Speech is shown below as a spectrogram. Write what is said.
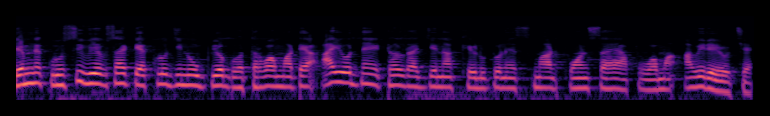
તેમને કૃષિ વ્યવસાય ટેકનોલોજીનો ઉપયોગ વધારવા માટે આ યોજના હેઠળ રાજ્યના ખેડૂતોને સ્માર્ટફોન સહાય આપવામાં આવી રહ્યો છે.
